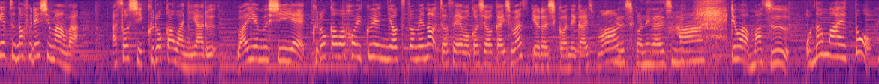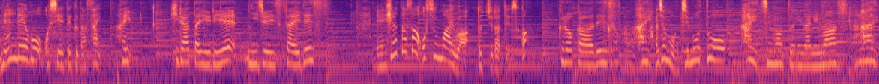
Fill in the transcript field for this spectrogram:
月のフレッシュマンは阿蘇市黒川にある YMCA 黒川保育園にお勤めの女性をご紹介します。よろしくお願いします。よろしくお願いします、はい、ではまずお名前と年齢を教えてください。はい。平田ゆりえ21歳です、えー、平田さんお住まいはどちらですか？黒川です。はい、あじゃあもう地元。はい地元になります。はい、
